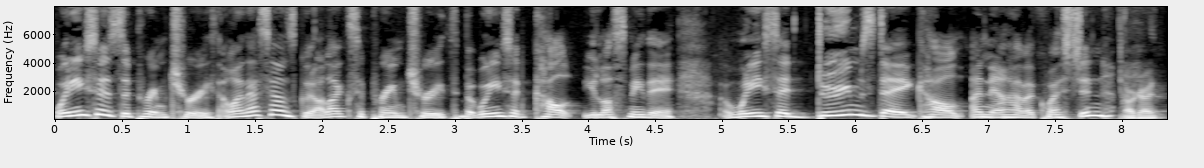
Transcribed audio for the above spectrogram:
When you said Supreme Truth, I'm like, that sounds good. I like Supreme Truth. But when you said cult, you lost me there. When you said Doomsday Cult, I now have a question. Okay.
